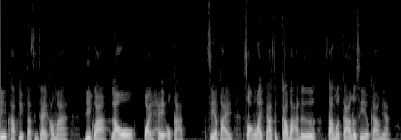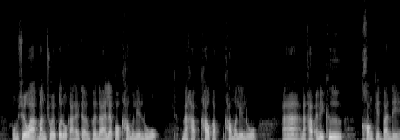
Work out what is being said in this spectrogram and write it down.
รีบครับรีบตัดสินใจเข้ามา ดีกว่าเราปล่อยให้โอกาสเสียไป 299 บาท หรือ399หรือ499เนี่ยผมเชื่อว่ามันช่วยเปิดโอกาสให้กับเพื่อนได้ แล้วก็เข้ามาเรียนรู้ นะครับเข้ากับเข้ามาเรียนรู้อ่านะครับอันนี้คือ c o n c r e t Band Day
